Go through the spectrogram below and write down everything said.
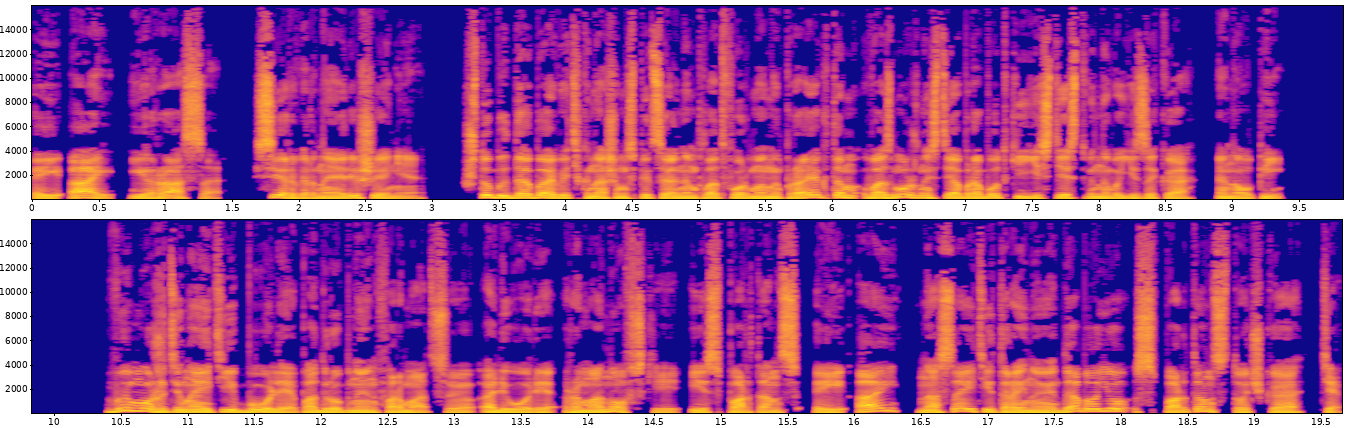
AI и Rasa, серверное решение, чтобы добавить к нашим специальным платформам и проектам возможности обработки естественного языка NLP. Вы можете найти более подробную информацию о Леоре Романовске и Spartans AI на сайте www.spartans.tech.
